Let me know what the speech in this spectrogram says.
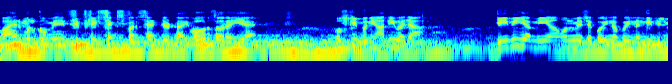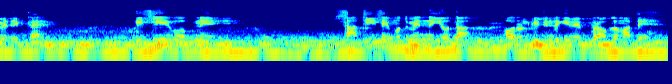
باہر ملکوں میں 56 پرسینٹ جو ڈائیورس ہو رہی ہے، اس کی بنیادی وجہ بیوی یا میاں ان میں سے کوئی نہ کوئی ننگی فلمیں دیکھتا ہے۔ اس لیے وہ اپنے ساتھی سے مطمئن نہیں ہوتا۔ اور ان کی زندگی میں پرابلم آتے ہیں۔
